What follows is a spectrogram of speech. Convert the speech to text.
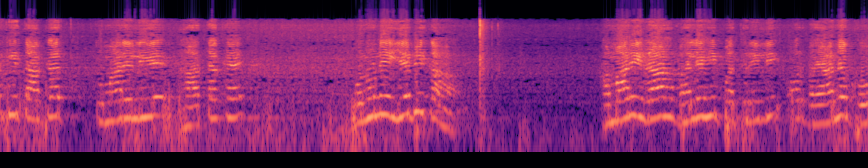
की ताकत तुम्हारे लिए घातक है। उन्होंने ये भी कहा, हमारी राह भले ही पथरीली और भयानक हो,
